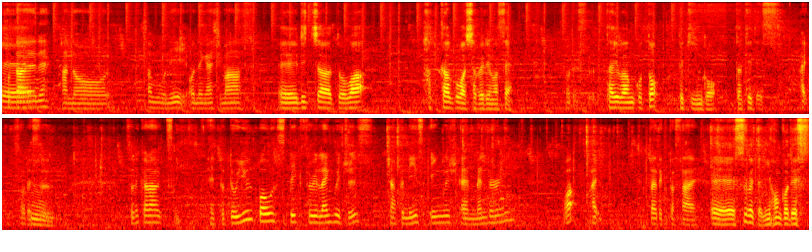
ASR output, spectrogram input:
の答えーね、あのサムにお願いします。えーリチャードはハッカー語は喋れませんそうです。台湾語と北京語だけですはい、そうです。うんそれから次、えっと、Do you both speak three languages? Japanese, English, and Mandarin? は、はい、答えてください。えー、全て日本語です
